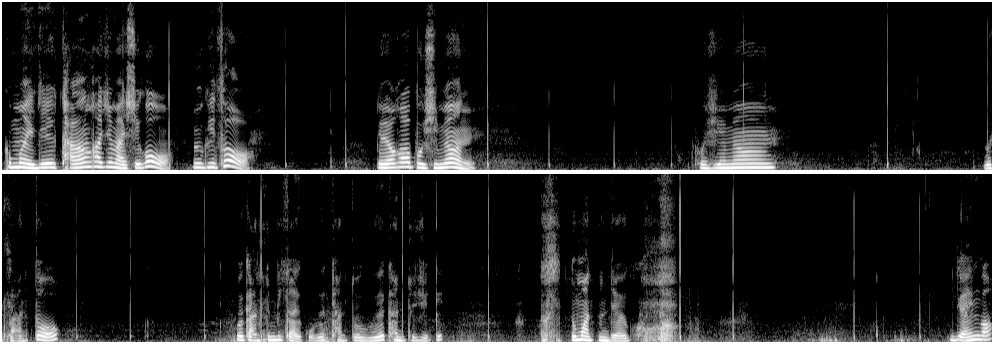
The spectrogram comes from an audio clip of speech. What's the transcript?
그러면 이제 당황하지 마시고 여기서 내려가 보시면 보시면 왜 이렇게 안 떠? 왜 이렇게 안 뜹니까 이거? 왜 이렇게 안 떠? 왜 이렇게 안 뜨지 이게? 너무 안 뜬대요 이거. 이게 아닌가?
